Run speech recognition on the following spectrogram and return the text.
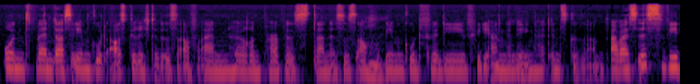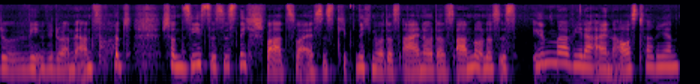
Und wenn das eben gut ausgerichtet ist auf einen höheren Purpose, dann ist es auch mhm. eben gut für die, für die Angelegenheit insgesamt. Aber es ist, wie du, wie, wie du an der Antwort schon siehst, es ist nicht schwarz-weiß. Es gibt nicht nur das eine oder das andere und es ist immer wieder ein Austarieren.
